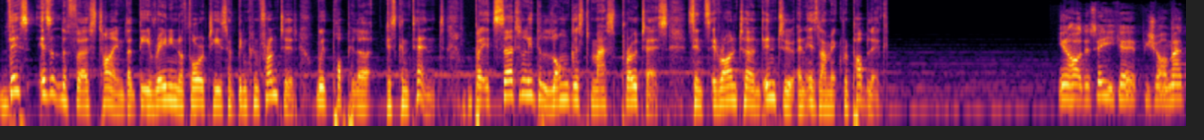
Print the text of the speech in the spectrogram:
This isn't the first time that the Iranian authorities have been confronted with popular discontent, but it's certainly the longest mass protest since Iran turned into an Islamic republic. این حادثه ای که پیش آمد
